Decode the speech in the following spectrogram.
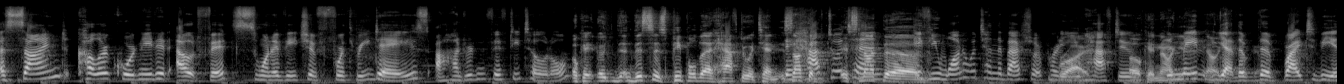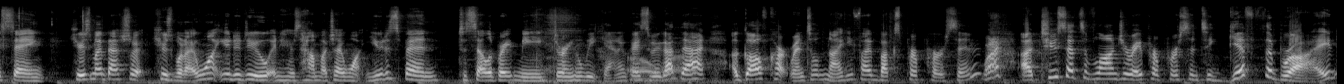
assigned color coordinated outfits, one of each of for three days, 150 total. Okay, uh, this is people that have to attend. It's they not have the, to attend. It's not the. if you want to attend the bachelor party, Bride. you have to. Okay, now I the get it, now yeah, the, okay. the bride to be is saying, "Here's my bachelor. Here's what I want you to do, and here's how much I want you to spend to celebrate me during the weekend." Okay, so Oh, we got wow. that. A golf cart rental, 95 bucks per person. What? Uh, two sets of lingerie per person to gift the bride.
